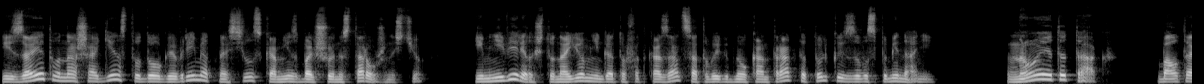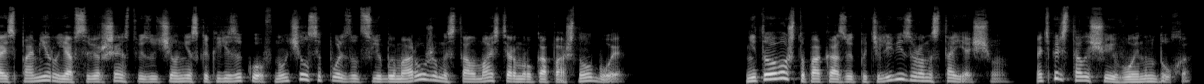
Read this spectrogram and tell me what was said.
Из-за этого наше агентство долгое время относилось ко мне с большой настороженностью. Им не верилось, что наемник готов отказаться от выгодного контракта только из-за воспоминаний. Но это так. Болтаясь по миру, я в совершенстве изучил несколько языков, научился пользоваться любым оружием и стал мастером рукопашного боя. Не того, что показывают по телевизору, а настоящего. А теперь стал еще и воином духа.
